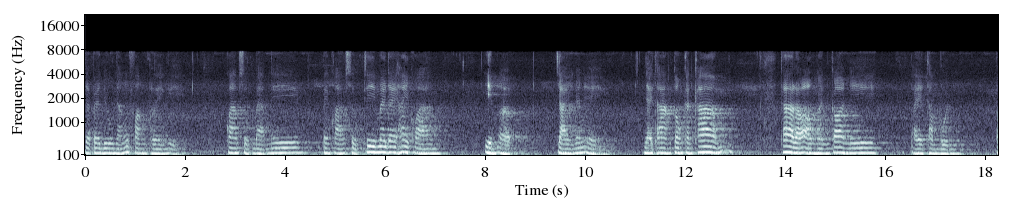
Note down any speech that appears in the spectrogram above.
จะไปดูหนังฟังเพลงอีก ความสุขแบบนี้เป็นความสุขที่ไม่ได้ให้ความอิ่มเอิบใจนั่นเอง ในทางตรงกันข้าม ถ้าเราเอาเงินก้อนนี้ไปทำบุญ ไป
